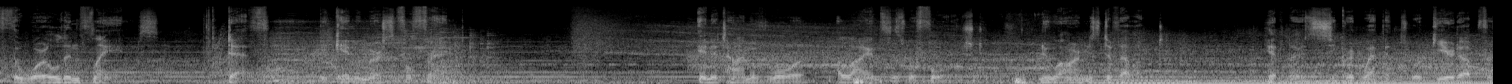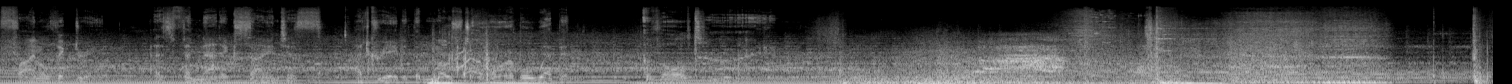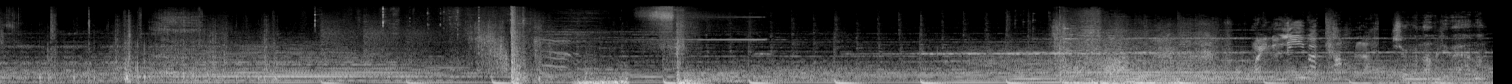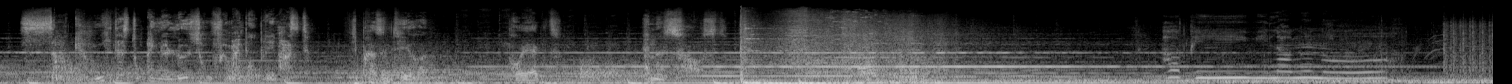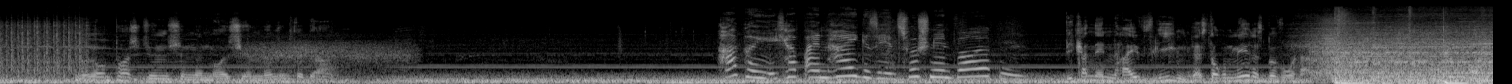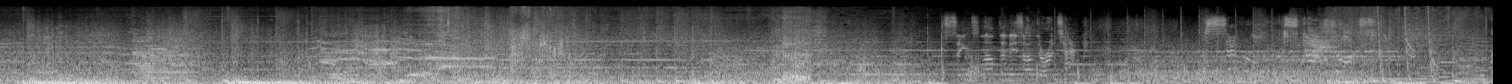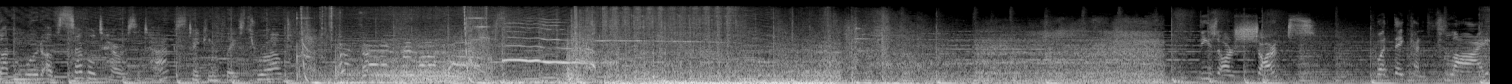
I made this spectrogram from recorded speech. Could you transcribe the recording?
With the world in flames, death became a merciful friend. In a time of war, alliances were forged, new arms developed. Hitler's secret weapons were geared up for final victory as fanatic scientists had created the most horrible weapon of all time. Eine Lösung für mein Problem hast. Ich präsentiere Projekt Himmelsfaust. Papi, wie lange noch? Nur noch ein paar Stündchen, mein Mäuschen, dann sind wir da. Papi, ich habe einen Hai gesehen zwischen den Wolken. Wie kann denn ein Hai fliegen? Das ist doch ein Meeresbewohner. Under attack. Several sky sharks! We've gotten word of several terrorist attacks taking place throughout. These are sharks, but they can fly.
